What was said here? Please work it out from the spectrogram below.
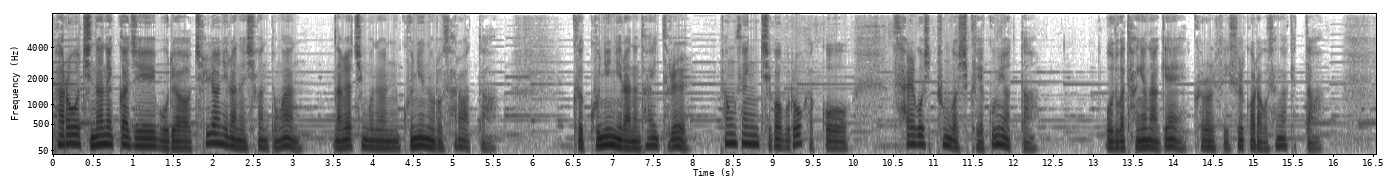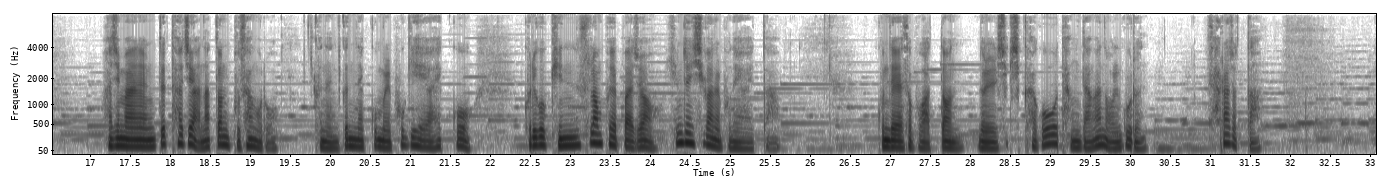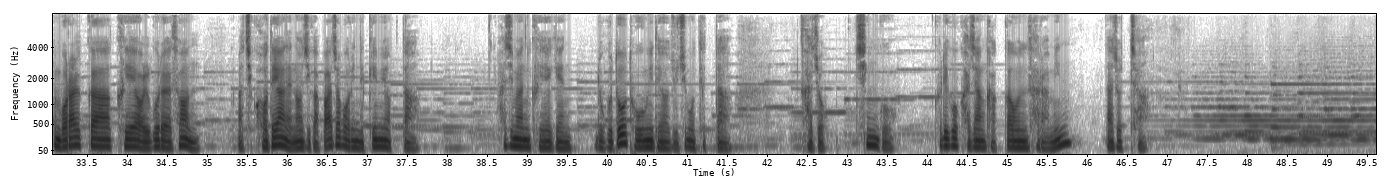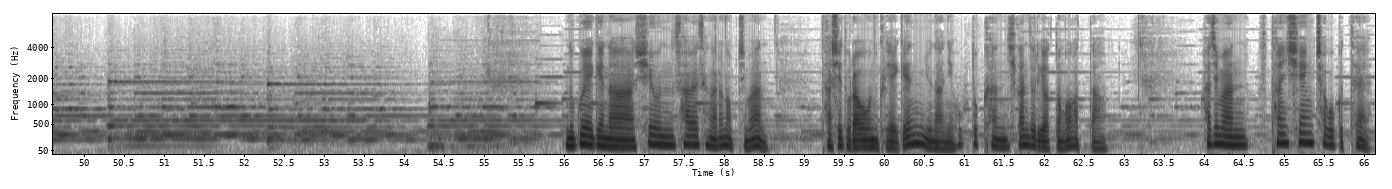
바로 지난해까지 무려 7년이라는 시간 동안 남자친구는 군인으로 살아왔다. 그 군인이라는 타이틀을 평생 직업으로 갖고 살고 싶은 것이 그의 꿈이었다. 모두가 당연하게 그럴 수 있을 거라고 생각했다. 하지만 뜻하지 않았던 부상으로 그는 끝내 꿈을 포기해야 했고 그리고 긴 슬럼프에 빠져 힘든 시간을 보내야 했다. 군대에서 보았던 늘 씩씩하고 당당한 얼굴은 사라졌다. 뭐랄까 그의 얼굴에선 마치 거대한 에너지가 빠져버린 느낌이었다. 하지만 그에겐 누구도 도움이 되어주지 못했다. 가족, 친구, 그리고 가장 가까운 사람인 나조차. 누구에게나 쉬운 사회생활은 없지만 다시 돌아온 그에겐 유난히 혹독한 시간들이었던 것 같다. 하지만 숱한 시행착오 끝에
